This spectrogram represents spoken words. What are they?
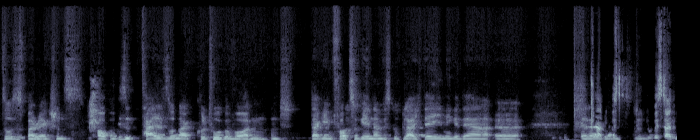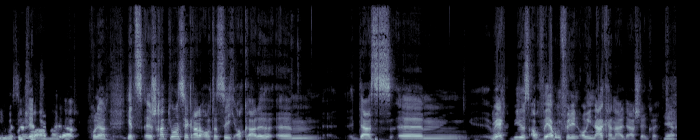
so ist es bei Reactions auch. Und die sind Teil so einer Kultur geworden und dagegen vorzugehen, dann bist du gleich derjenige, der, äh, der Klar, du, bist, du, bist dann, du bist dann der, der Problem hat. Jetzt äh, schreibt Jonas ja gerade auch, das sehe ich auch gerade, ähm, dass ähm, React-Videos auch Werbung für den Originalkanal darstellen können. Ja.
